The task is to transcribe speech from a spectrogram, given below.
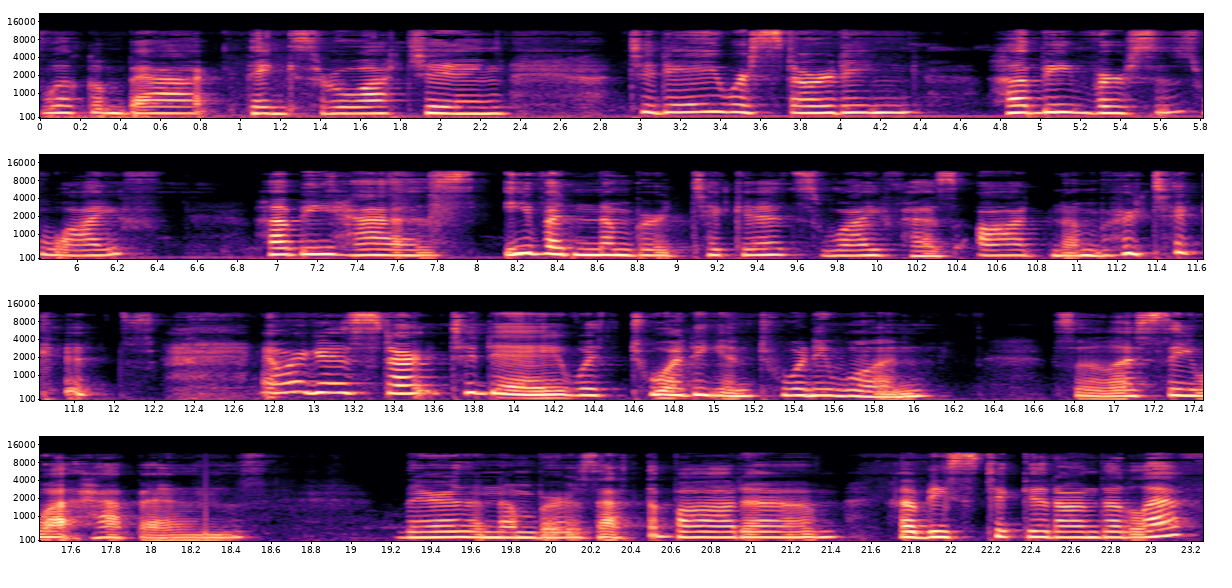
Thanks for watching. Today we're starting hubby versus wife. Hubby has even numbered tickets. Wife has odd numbered tickets. And we're going to start today with 20 and 21. So let's see what happens. There are the numbers at the bottom. Hubby's ticket on the left,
